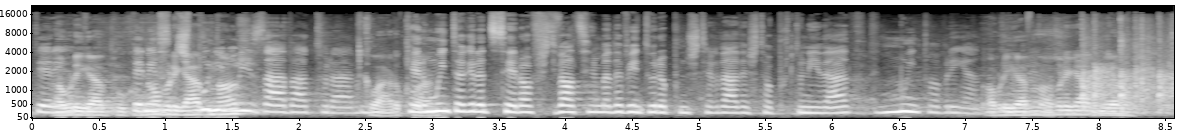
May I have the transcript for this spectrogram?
terem, Obrigado por terem Obrigado se disponibilizado a aturar. Claro, Quero claro. muito agradecer ao Festival de Cinema da Aventura por nos ter dado esta oportunidade. Muito obrigada. Obrigado nós. Obrigado mesmo.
